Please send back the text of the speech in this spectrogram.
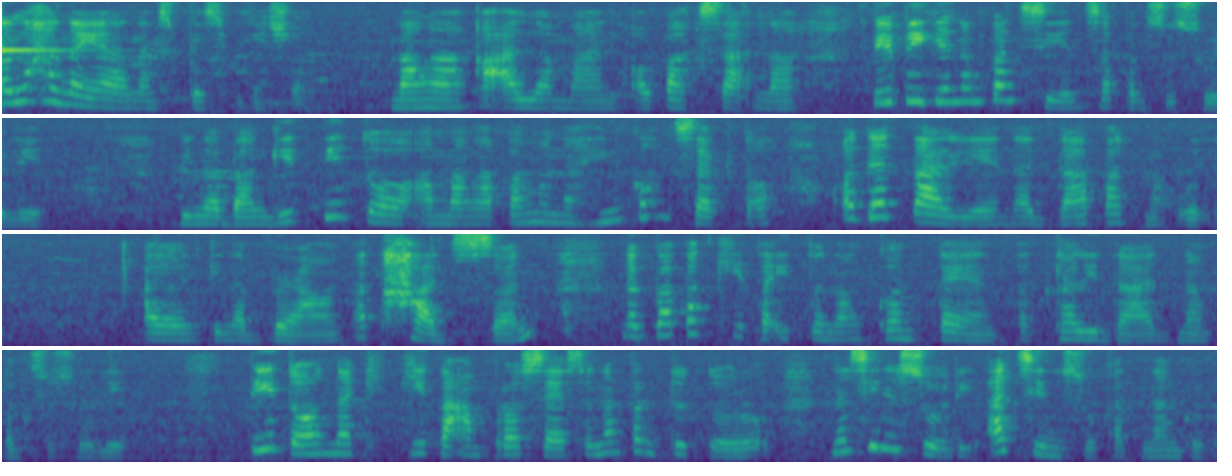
talahanayan ng spesifikasyon? Mga kaalaman o paksa na bibigyan ng pansin sa pagsusulit. Binabanggit nito ang mga pangunahing konsepto o detalye na dapat maulit. Ayon kina Brown at Hudson, nagpapakita ito ng content at kalidad ng pagsusulit. Dito, nakikita ang proseso ng pagtuturo ng sinusuri at sinusukat ng guro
